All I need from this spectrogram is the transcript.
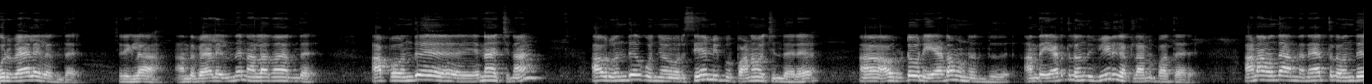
ஒரு வேலையில் இருந்தார். சரிங்களா? அந்த வேலையிலேருந்து நல்லா தான் இருந்தார். அப்போ வந்து என்னாச்சுன்னா அவர் வந்து கொஞ்சம் ஒரு சேமிப்பு பணம் வச்சுருந்தாரு. அவர்கிட்ட ஒரு இடம் ஒன்று இருந்தது. அந்த இடத்துல வந்து வீடு கட்டலான்னு பார்த்தாரு. ஆனால் வந்து அந்த நேரத்தில் வந்து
